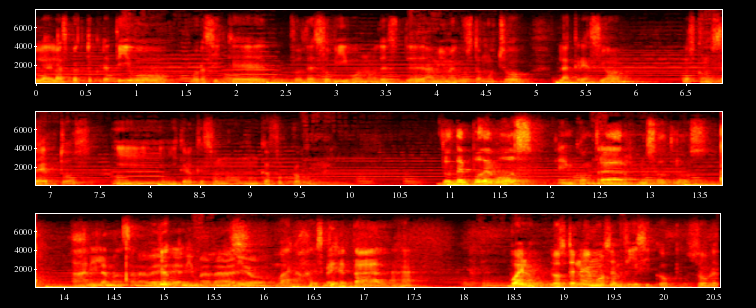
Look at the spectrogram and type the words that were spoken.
el, el aspecto creativo, ahora sí que pues de eso vivo, ¿no? Desde, a mí me gusta mucho la creación, los conceptos y, y creo que eso no, nunca fue problema. ¿Dónde podemos encontrar nosotros a Annie la manzana verde, Yo- animalario, Bueno, es que- vegetal? Ajá. Bueno, los tenemos en físico, sobre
